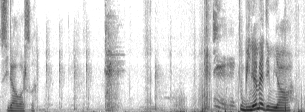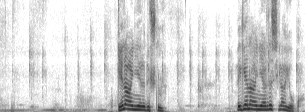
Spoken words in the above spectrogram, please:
Silah varsa. Binemedim ya. Gene aynı yere düştüm. Ve gene aynı yerde silah yok.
